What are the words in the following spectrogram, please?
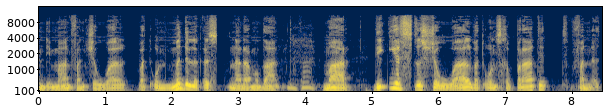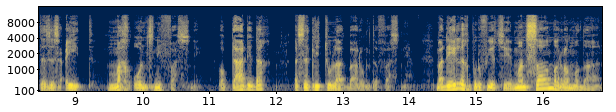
in die maand van Shawwal wat onmiddellik is na Ramadan. Maar die eerste Shawwal wat ons gepraat het van dis is Eid, mag ons nie vas nie. Op daardie dag is dit nie toelaatbaar om te vas nie. Maar die heilige profeet sê man sama Ramadan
